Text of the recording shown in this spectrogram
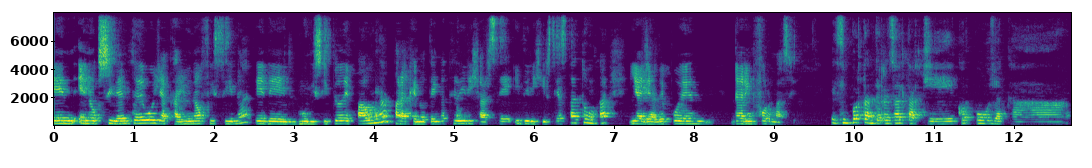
en, Occidente de Boyacá hay una oficina en el municipio de Pauna para que no tenga que dirigirse y dirigirse hasta Tunja y allá le pueden dar información. Es importante resaltar que Corpo Boyacá,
